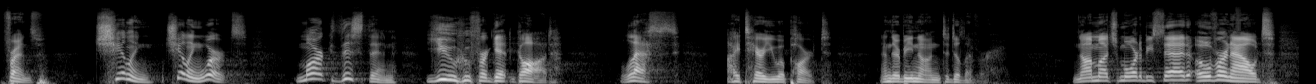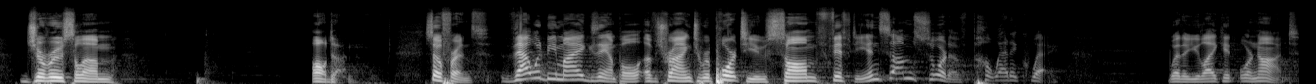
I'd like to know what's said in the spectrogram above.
Friends, chilling, chilling words. Mark this then, you who forget God, lest I tear you apart and there be none to deliver. Not much more to be said, over and out. Jerusalem, all done. So, friends, that would be my example of trying to report to you Psalm 50 in some sort of poetic way. Whether you like it or not,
